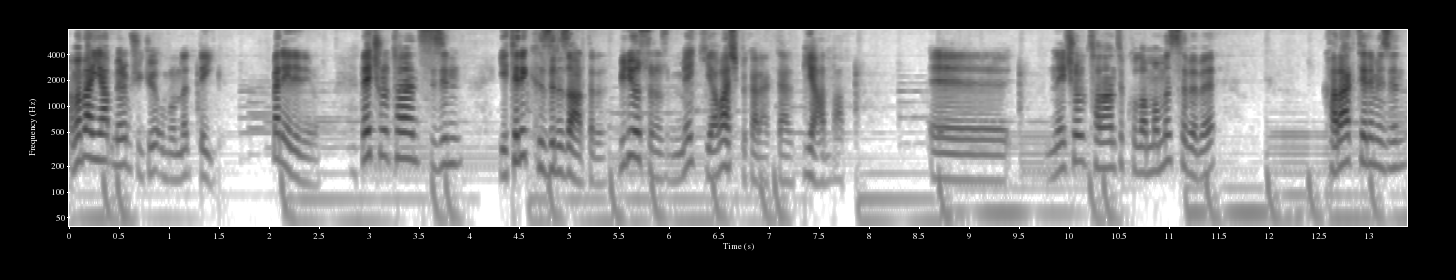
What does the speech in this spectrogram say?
Ama ben yapmıyorum çünkü umurumda değil. Ben eğleniyorum. Natural Talent sizin yetenek hızınızı artırır. Biliyorsunuz Mac yavaş bir karakter bir yandan. Ee, Natural Talent'ı kullanmamın sebebi karakterimizin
